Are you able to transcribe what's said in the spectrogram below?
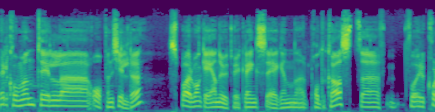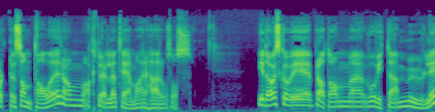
Velkommen til eh, Åpen kilde, Sparebank1 Utviklings egen podkast for korte samtaler om aktuelle temaer her hos oss. I dag skal vi prate om hvorvidt det er mulig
